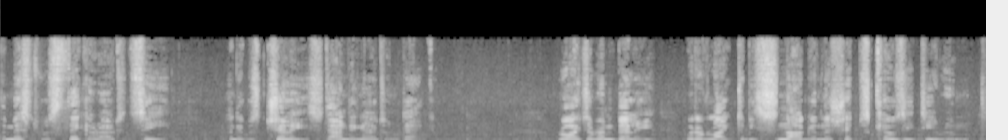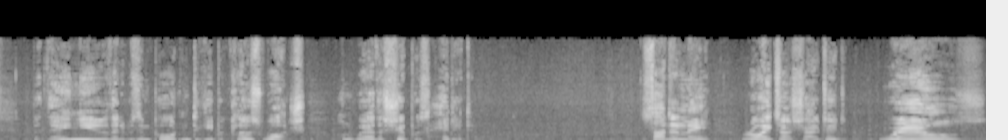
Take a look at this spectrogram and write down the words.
The mist was thicker out at sea, and it was chilly standing out on deck. Reuter and Billy would have liked to be snug in the ship's cosy tea room, but they knew that it was important to keep a close watch on where the ship was headed. Suddenly, Reuter shouted, Wheels!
